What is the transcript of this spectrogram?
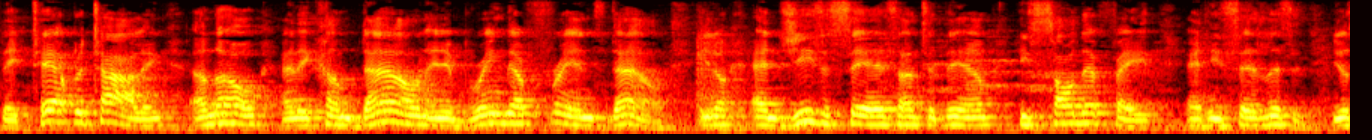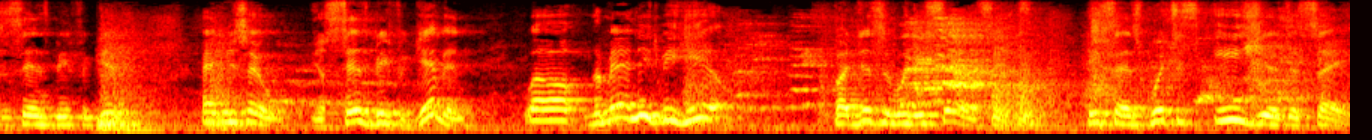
they tap the tiling and the hole, and they come down and they bring their friends down. You know, and Jesus says unto them, He saw their faith, and he said, Listen, your sins be forgiven. And you say, your sins be forgiven. Well, the man needs to be healed. But this is what he says. He says, which is easier to say?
